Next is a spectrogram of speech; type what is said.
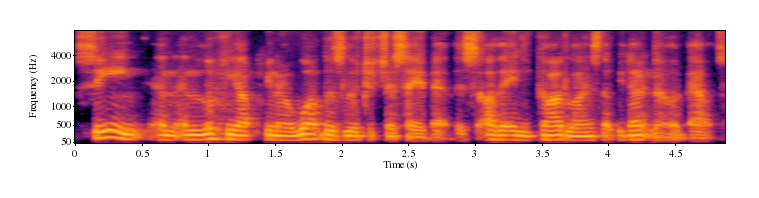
seeing and, and looking up, you know, what does literature say about this? Are there any guidelines that we don't know about?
